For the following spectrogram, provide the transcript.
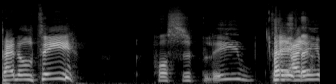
penalty? Possibly. They, I- they,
